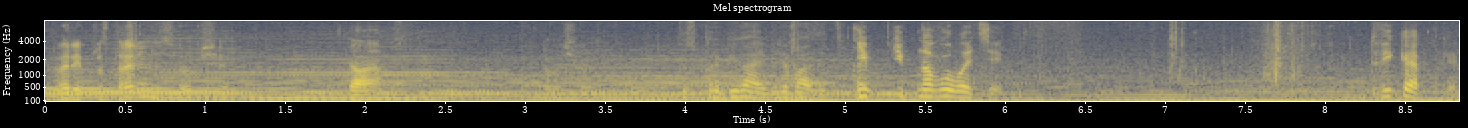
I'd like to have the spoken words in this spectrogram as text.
Двері прострелюються взагалі? Да. Хтось прибігає біля бази. Тіп, тіп на вулиці. Дві кепки.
